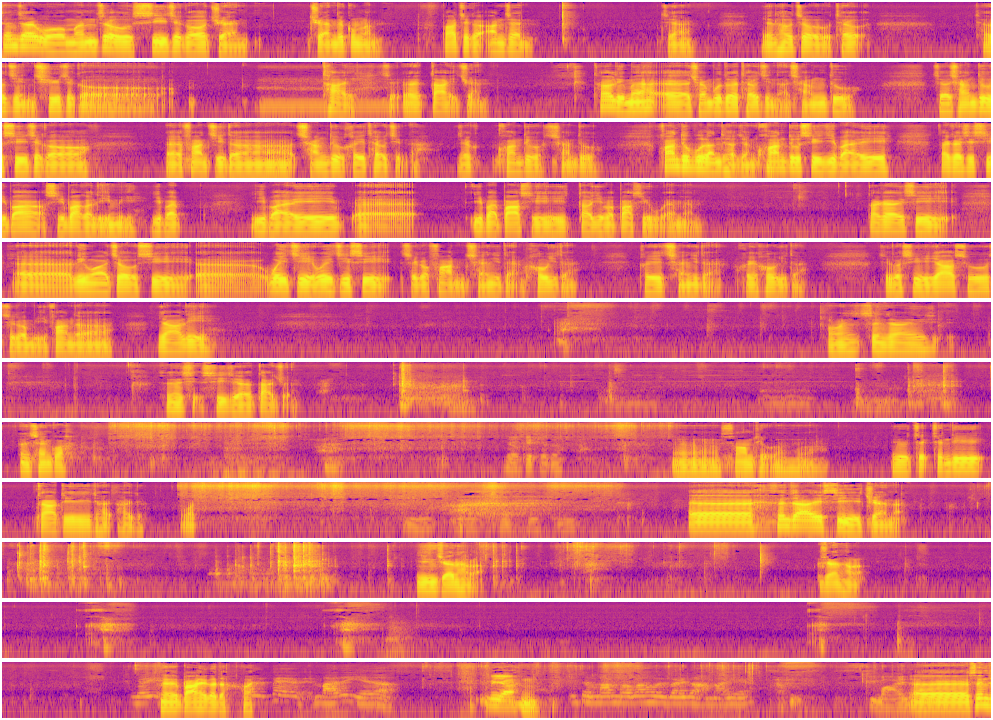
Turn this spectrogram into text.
现在我们就试这个卷卷的功能，把这个按键这样，然后就调调整去这个带这呃带卷，它里面呃全部都是调整的长度，这长度是这个呃放纸的长度可以调整的，这宽度长度宽度不能调整，宽度是一百。大概是十八十八个厘米，一百一百呃一百八十到一百八十五 mm，大概是呃另外就是呃位置位置是这个饭前一点后一点，可以前一点可以后一点，这个是压缩这个米饭的压力。我们现在现在细细节的带转，嗯，牵挂。有几条的？嗯，三条啊，是吧？要整整啲加啲，系系啫，我。呃，现在是卷了，已经卷好了，卷好啦。你把喺嗰度，咩嘢？上晚冇买诶，先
